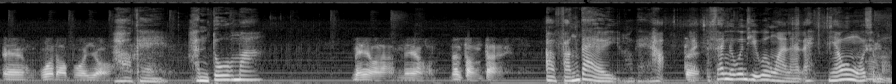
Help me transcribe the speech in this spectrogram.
嗯，我老婆有，？OK，很多吗？没有啦，没有，那房贷。啊，房贷而已。OK，好，对三个问题问完了，来，你要问我什么？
